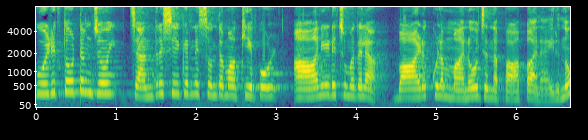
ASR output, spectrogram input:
കുഴിത്തോട്ടം ജോയ് ചന്ദ്രശേഖരനെ സ്വന്തമാക്കിയപ്പോൾ ആനയുടെ ചുമതല വാഴക്കുളം മനോജ് എന്ന പാപ്പാനായിരുന്നു.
